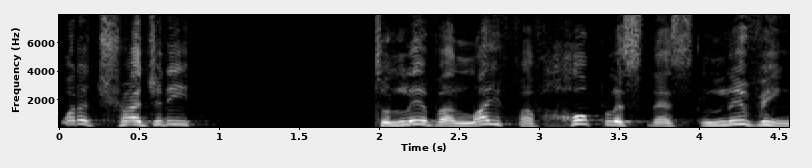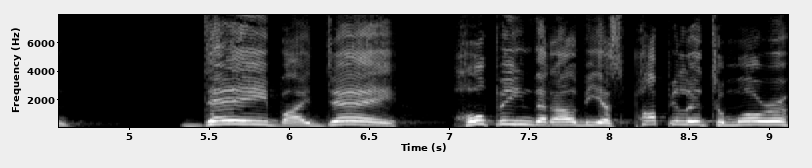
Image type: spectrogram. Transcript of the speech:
What a tragedy to live a life of hopelessness, living day by day, hoping that I'll be as popular tomorrow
